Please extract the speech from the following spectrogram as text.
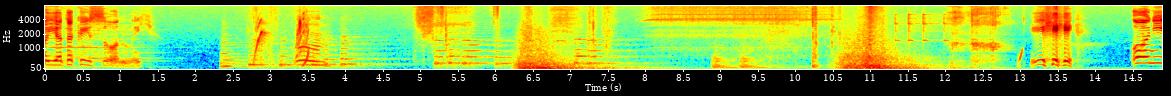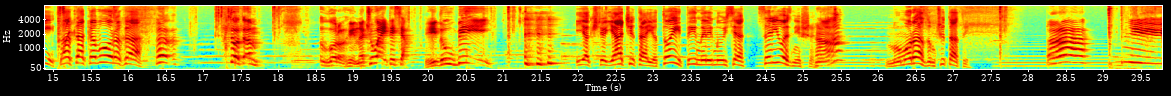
Ой, я такий сонний. М. Хі-хі-хі. О, ні! Атака ворога! А, хто там? Вороги, начувайтеся! Іду в бій! Якщо я читаю, то і ти не лінуйся серйозніше. А? Ну, мо разом читати. А? Ні.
